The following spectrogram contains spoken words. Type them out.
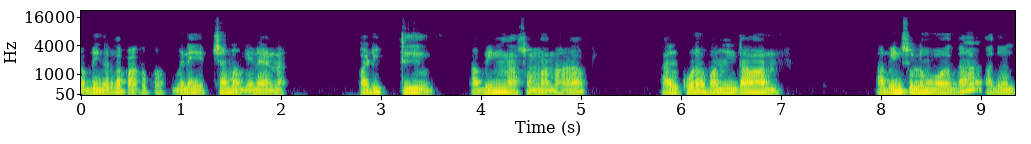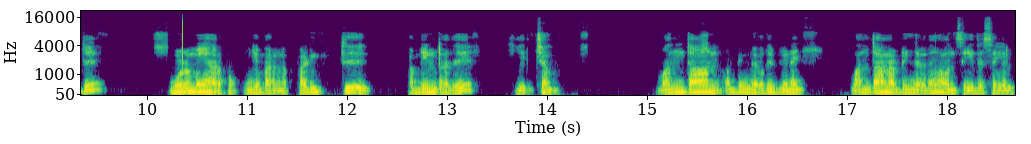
அப்படிங்கிறத பார்க்க போறோம். வினை எச்சம் அப்படின்னா என்ன? படித்து அப்படின்னு நான் சொன்னேன்னா அது கூட வந்தான் அப்படின்னு சொல்லும் போதுதான் அது வந்து முழுமையா இருக்கும். இங்க பாருங்க படித்து அப்படின்றது எச்சம். வந்தான் அப்படிங்கிறது வினை. வந்தான் அப்படிங்கிறது அவன் செய்த செயல்.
